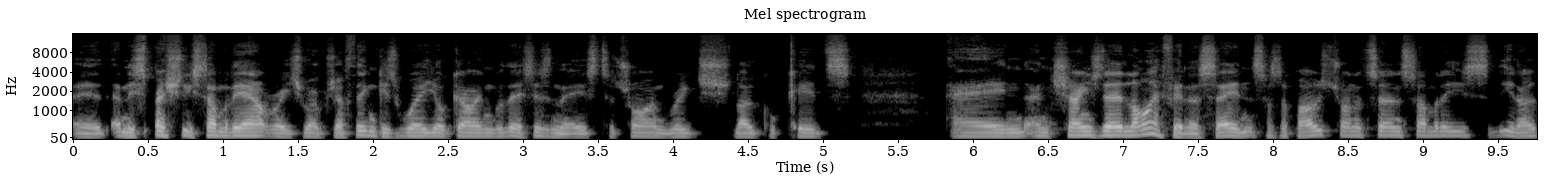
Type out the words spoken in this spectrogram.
uh, and especially some of the outreach work, which I think is where you're going with this, isn't it? It's to try and reach local kids and and change their life in a sense, I suppose, trying to turn some of these, you know,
